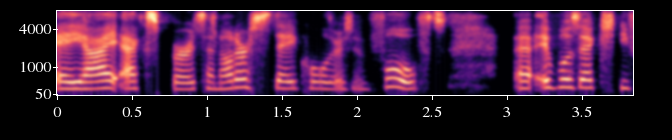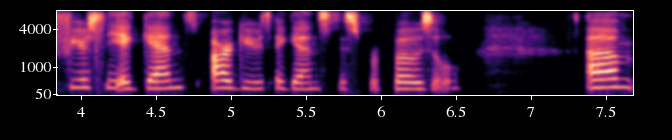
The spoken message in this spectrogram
AI experts and other stakeholders involved, uh, it was actually fiercely against, argued against this proposal. Um,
